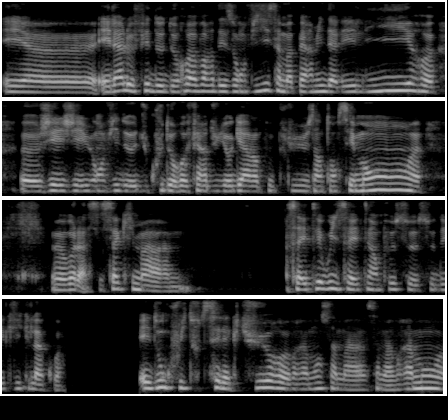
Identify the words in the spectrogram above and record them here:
Et, euh, et, là, le fait de, de revoir des envies, ça m'a permis d'aller lire. Euh, j'ai eu envie de, du coup de refaire du yoga un peu plus intensément. Euh, voilà, c'est ça qui m'a. Ça a été, oui, ça a été un peu ce, déclic-là, quoi. Et donc, oui, toutes ces lectures, vraiment, ça m'a vraiment,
